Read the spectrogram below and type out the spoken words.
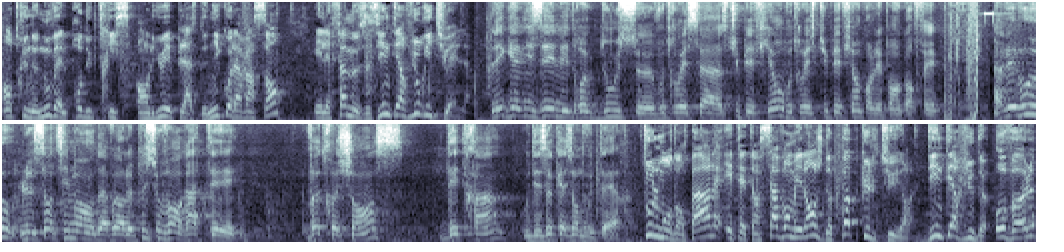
entre une nouvelle productrice en lieu et place de Nicolas Vincent et les fameuses interviews rituelles. Légaliser les drogues douces, euh, vous trouvez ça stupéfiant Vous trouvez stupéfiant qu'on ne l'ait pas encore fait? Avez-vous le sentiment d'avoir le plus souvent raté votre chance, des trains ou des occasions de vous taire Tout le monde en parle était un savant mélange de pop culture, d'interviews de haut vol,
